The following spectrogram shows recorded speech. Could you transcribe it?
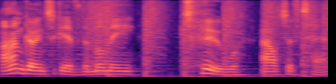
I'm going to give The Mummy 2 out of 10.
